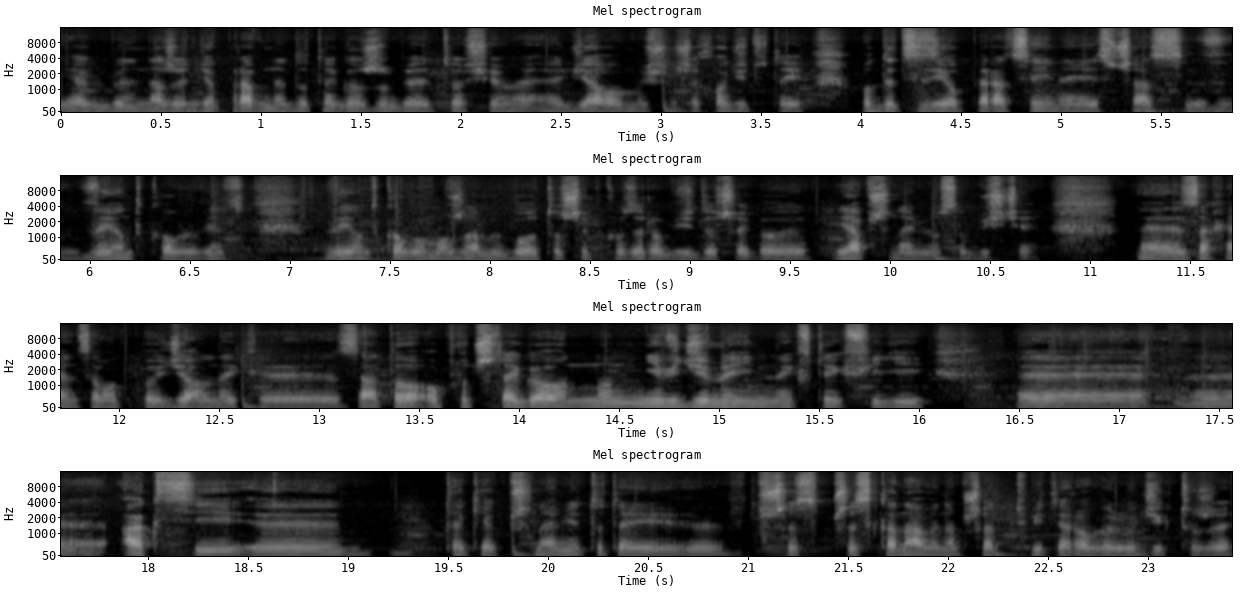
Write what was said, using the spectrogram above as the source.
jakby narzędzia prawne do tego, żeby to się działo. Myślę, że chodzi tutaj o decyzje operacyjne. Jest czas wyjątkowy, więc wyjątkowo można by było to szybko zrobić, do czego ja przynajmniej przynajmniej osobiście e, zachęcam odpowiedzialnych e, za to. Oprócz tego no, nie widzimy innych w tej chwili e, akcji, tak jak przynajmniej tutaj przez, przez kanały na przykład twitterowe ludzi, którzy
